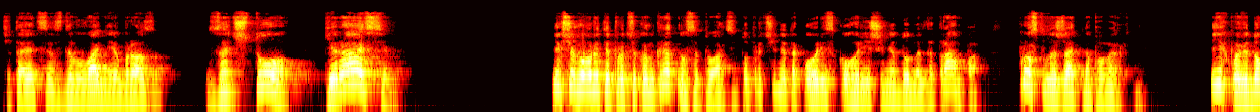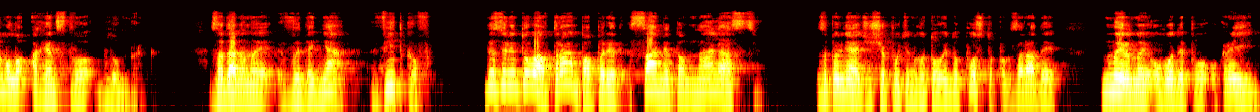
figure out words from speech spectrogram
читається здивування і образу. За що? Герасим? Якщо говорити про цю конкретну ситуацію, то причини такого різкого рішення Дональда Трампа просто лежать на поверхні. Їх повідомило агентство Bloomberg. За даними видання, Вітков дезорієнтував Трампа перед самітом на Алясці, запевняючи, що Путін готовий до поступок заради мирної угоди по Україні.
